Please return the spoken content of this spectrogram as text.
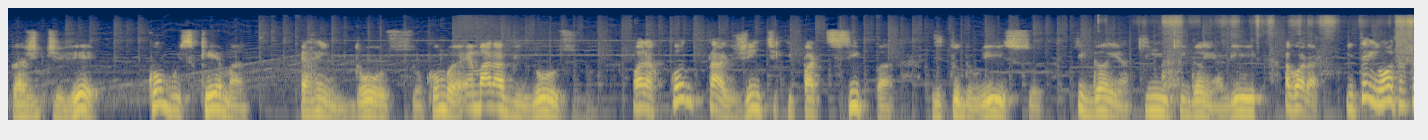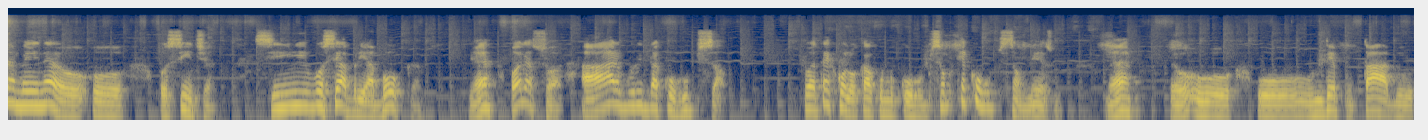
para a gente ver como o esquema é rendoso, como é maravilhoso. Olha quanta gente que participa de tudo isso, que ganha aqui, que ganha ali. Agora, e tem outra também, né, o, o, o Cíntia? Se você abrir a boca, né, olha só, a árvore da corrupção. Vou até colocar como corrupção, porque é corrupção mesmo, né? o, o, um deputado,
